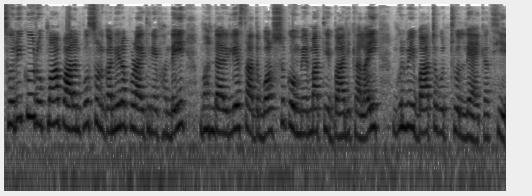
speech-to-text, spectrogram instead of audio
छोरीको रूपमा पालन पोषण गर्ने र पढाइ दिने भन्दै भण्डारीले सात वर्षको उमेरमा ती बालिकालाई गुल्मीबाट बुटोल ल्याएका थिए।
